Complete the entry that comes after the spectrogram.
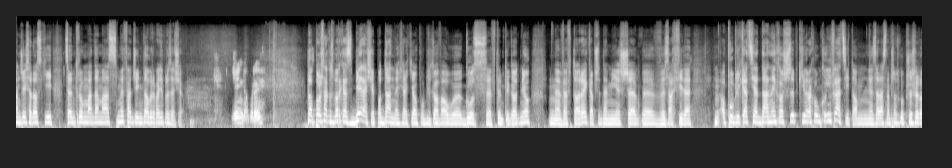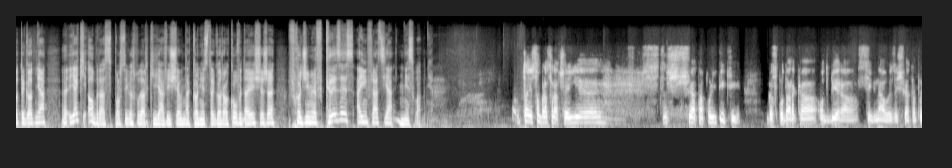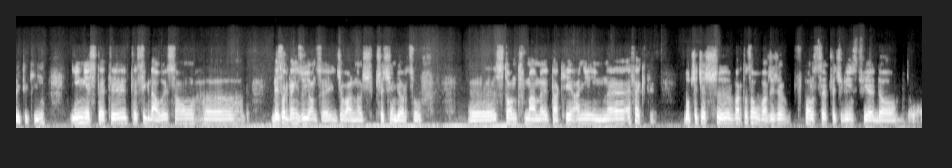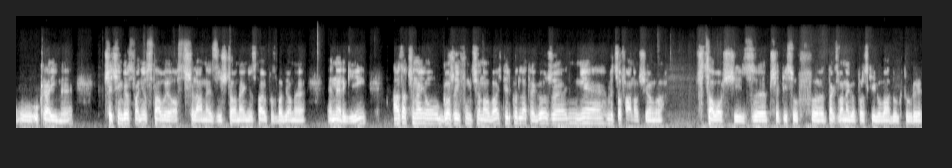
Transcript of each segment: Andrzej Sadowski, Centrum Madama Smyfa. Dzień dobry, panie prezesie. Dzień dobry. No, polska gospodarka zbiera się po danych, jakie opublikował GUS w tym tygodniu, we wtorek, a przed nami jeszcze za chwilę opublikacja danych o szybkim rachunku inflacji. To zaraz na początku przyszłego tygodnia. Jaki obraz polskiej gospodarki jawi się na koniec tego roku? Wydaje się, że wchodzimy w kryzys, a inflacja nie słabnie. To jest obraz raczej e, świata polityki. Gospodarka odbiera sygnały ze świata polityki i niestety te sygnały są e, dezorganizujące działalność przedsiębiorców. E, stąd mamy takie, a nie inne efekty. Bo przecież warto zauważyć, że w Polsce, w przeciwieństwie do Ukrainy, przedsiębiorstwa nie zostały ostrzelane, zniszczone, nie zostały pozbawione energii, a zaczynają gorzej funkcjonować tylko dlatego, że nie wycofano się w całości z przepisów e, tak zwanego Polskiego Ładu, który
